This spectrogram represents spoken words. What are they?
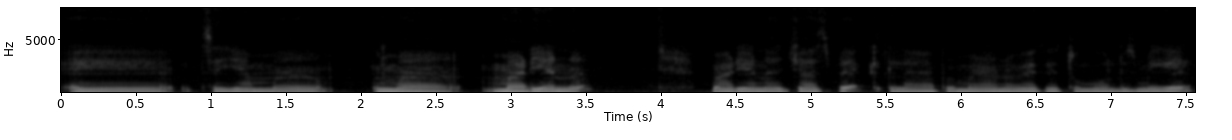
eh, se llama Ma Mariana, Mariana Jasbeck, la primera novia que tuvo Luis Miguel,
